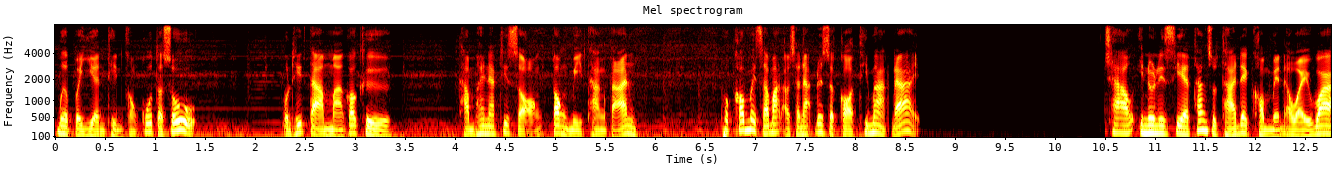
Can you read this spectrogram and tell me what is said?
เมื่อไปเยือนถิ่นของคู่ต่อสู้ ผลที่ตามมาก็คือทำให้นัดที่ 2 ต้องมีทางตัน พวกเขาไม่สามารถเอาชนะด้วยสกอร์ที่มากได้ ชาวอินโดนีเซียท่านสุดท้ายได้คอมเมนต์เอาไว้ว่า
